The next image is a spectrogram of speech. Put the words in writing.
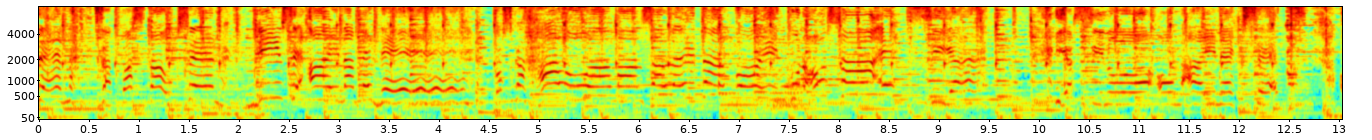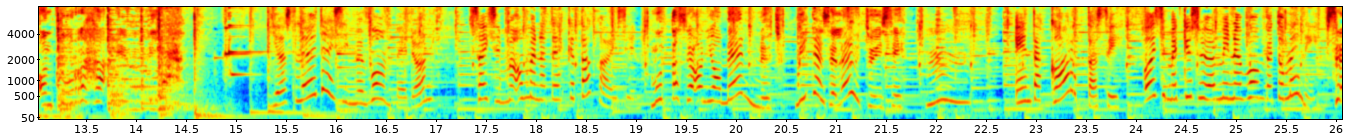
sen, saat vastauksen, niin se aina menee. Koska haluamansa löytää voi, kun osaa etsiä. Ja sinulla on ainekset, on turha empiä. Jos löytäisimme Vompedon, saisimme omenat ehkä takaisin. Mutta se on jo mennyt. Miten se löytyisi? Hmm. Entä karttasi? Voisimme kysyä, minne Vompeto meni. Se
